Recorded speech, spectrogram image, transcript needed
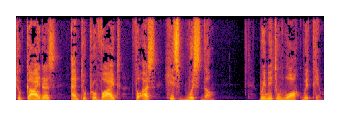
to guide us, and to provide for us His wisdom. We need to walk with Him.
